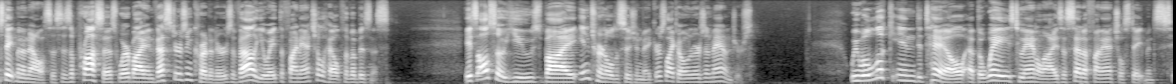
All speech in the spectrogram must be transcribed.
statement analysis is a process whereby investors and creditors evaluate the financial health of a business. It's also used by internal decision makers like owners and managers. We will look in detail at the ways to analyze a set of financial statements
